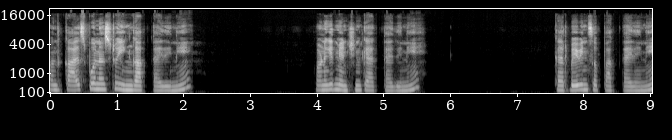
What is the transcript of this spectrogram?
ಒಂದು ಕಾಲು ಸ್ಪೂನಷ್ಟು ಹಿಂಗೆ ಹಾಕ್ತಾಯಿದ್ದೀನಿ ಒಣಗಿದ ಮೆಣಸಿನ್ಕಾಯಿ ಹಾಕ್ತಾಯಿದ್ದೀನಿ ಕರ್ಬೇವಿನ ಸೊಪ್ಪು ಹಾಕ್ತಾಯಿದ್ದೀನಿ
